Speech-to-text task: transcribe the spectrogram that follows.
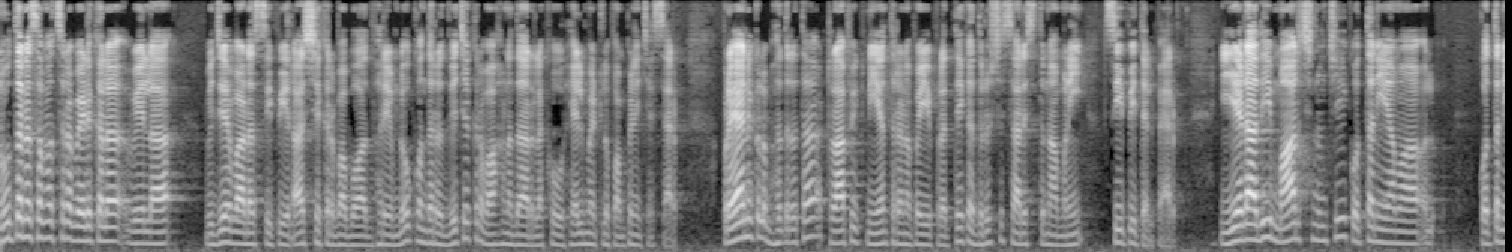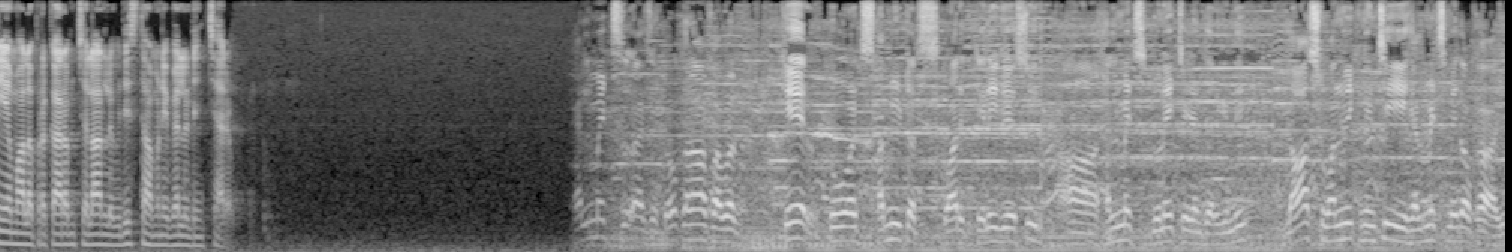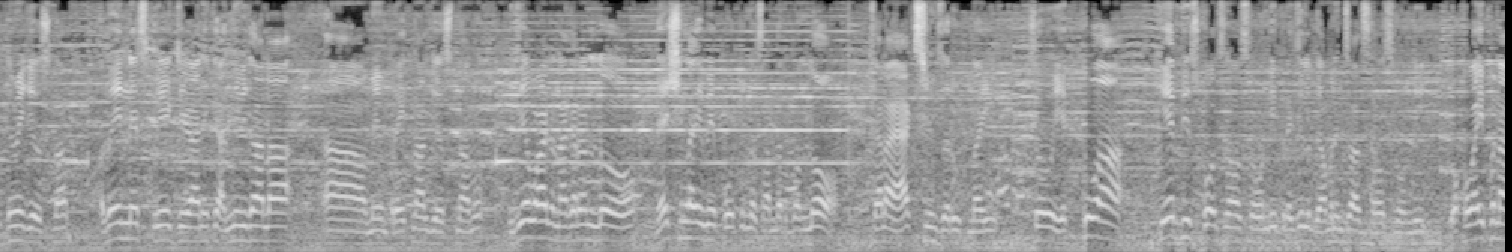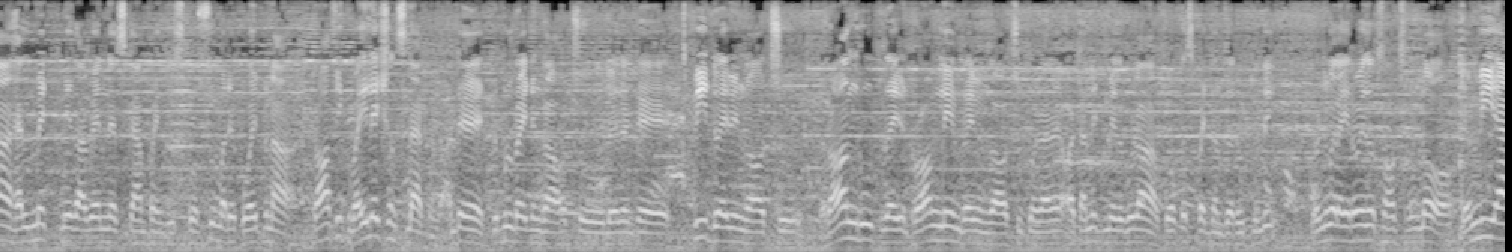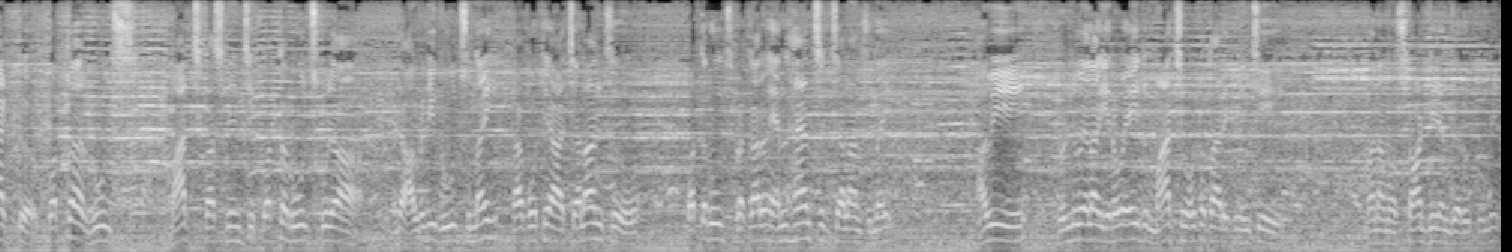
నూతన సంవత్సర వేడుకల వేళ విజయవాడ సిపి రాజశేఖర్ బాబు ఆధ్వర్యంలో కొందరు ద్విచక్ర వాహనదారులకు హెల్మెట్లు పంపిణీ చేశారు. ప్రయాణికుల భద్రత ట్రాఫిక్ నియంత్రణపై ప్రత్యేక దృష్టి సారిస్తున్నామని సిపి తెలిపారు. ఈ ఏడాది మార్చి నుంచి కొత్త నియమాలు కొత్త నియమాల ప్రకారం చలాన్లు విధిస్తామని వెల్లడించారు. Helmets as a token of our care towards commuters వారికి తెలియజేసి హెల్మెట్స్ డొనేట్ చేయడం జరిగింది. లాస్ట్ వన్ వీక్ నుంచి ఈ హెల్మెట్స్ మీద ఒక యుద్ధమే చేస్తున్నాం. అవేర్నెస్ క్రియేట్ చేయడానికి అన్ని విధాల మేము ప్రయత్నాలు చేస్తున్నాము. విజయవాడ నగరంలో నేషనల్ హైవే పోతున్న సందర్భంలో చాలా యాక్సిడెంట్స్ జరుగుతున్నాయి. సో ఎక్కువ కేర్ తీసుకోవాల్సిన అవసరం ఉంది ప్రజలు గమనించాల్సిన అవసరం ఉంది. ఒకవైపున హెల్మెట్ మీద అవేర్నెస్ క్యాంపెయిన్ తీసుకొస్తూ మరి ఒకవైపున ట్రాఫిక్ వైలేషన్స్ లేకుండా అంటే ట్రిపుల్ రైడింగ్ కావచ్చు లేదంటే స్పీడ్ డ్రైవింగ్ కావచ్చు wrong route driving wrong lane driving కావచ్చు వాటన్నిటి మీద కూడా ఫోకస్ పెట్టడం జరుగుతుంది. రెండు వేల ఇరవై ఐదో సంవత్సరంలో ఎంవీ యాక్ట్ కొత్త రూల్స్ మార్చ్ ఫస్ట్ నుంచి కొత్త రూల్స్ కూడా అంటే ఆల్రెడీ రూల్స్ ఉన్నాయి. కాకపోతే ఆ చలాన్స్ కొత్త రూల్స్ ప్రకారం ఎన్హాన్స్డ్ చలాన్స్ ఉన్నాయి. అవి రెండు వేల ఇరవై ఐదు మార్చి ఒకటో తారీఖు నుంచి మనము స్టార్ట్ చేయడం జరుగుతుంది.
